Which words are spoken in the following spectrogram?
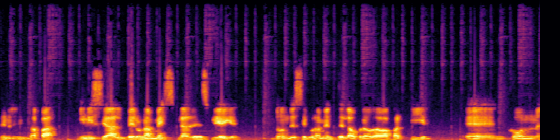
en, etapa inicial, ver una mezcla de despliegue, donde seguramente la operadora va a partir eh, con eh,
